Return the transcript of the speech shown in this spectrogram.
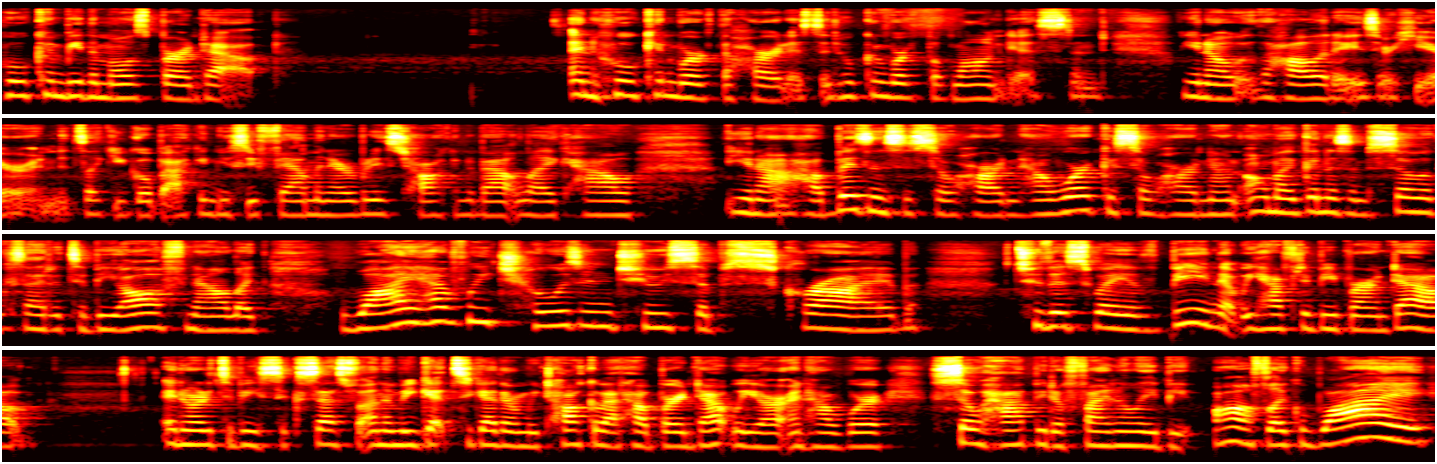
who can be the most burnt out and who can work the hardest and who can work the longest. And you know the holidays are here and it's like you go back and you see family and everybody's talking about like how you know how business is so hard and how work is so hard now. And oh my goodness i'm so excited to be off now. Like why have we chosen to subscribe to this way of being that we have to be burnt out in order to be successful. And then we get together and we talk about how burned out we are and how we're so happy to finally be off. Like why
